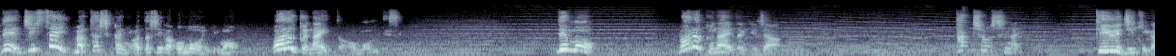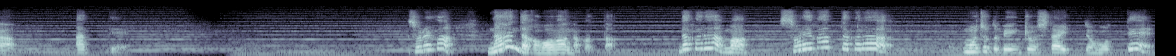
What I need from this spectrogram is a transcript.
で、実際、まあ確かに私が思うにも悪くないと思うんですよ。でも、悪くないだけじゃ対象しないっていう時期があって、それがなんだかわかんなかった。だから、まあ、それがあったから、もうちょっと勉強したいって思って、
